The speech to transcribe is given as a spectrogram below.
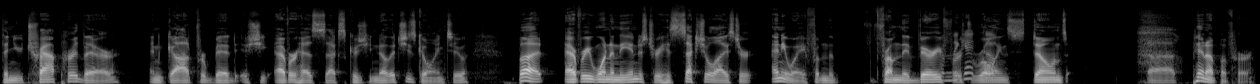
Then you trap her there, and God forbid if she ever has sex, because you know that she's going to. But everyone in the industry has sexualized her anyway from the from the very From first get-go. Rolling Stones uh, pinup of her.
